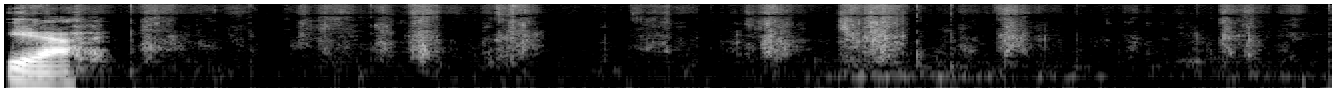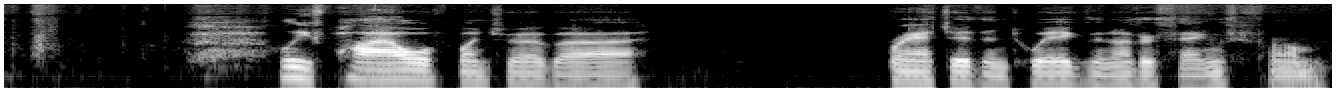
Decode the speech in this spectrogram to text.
yeah. Leaf pile with a bunch of uh, branches and twigs and other things from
